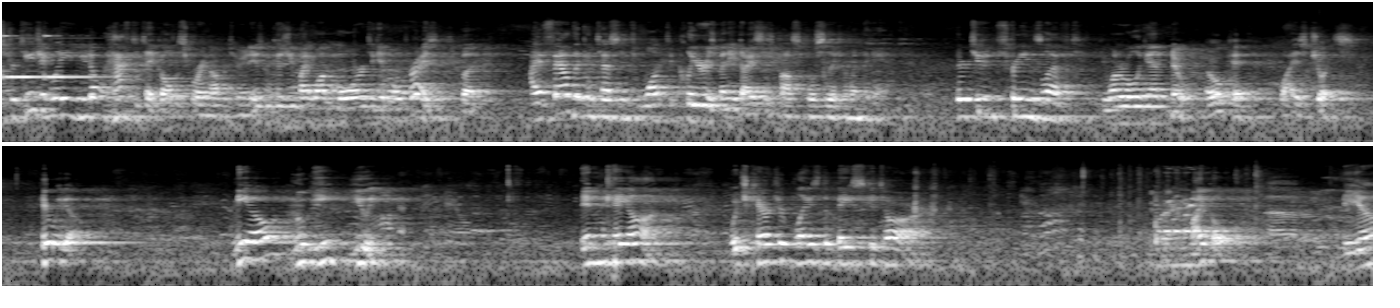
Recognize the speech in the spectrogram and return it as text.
strategically you don't have to take all the scoring opportunities because you might want more to get more prizes, but I found the contestants want to clear as many dice as possible so they can win the game. There are two screens left. Do you want to roll again? No. Okay. Wise choice. Here we go. Mio, Mugi, Yui. In K-On, which character plays the bass guitar? Michael. Neo?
